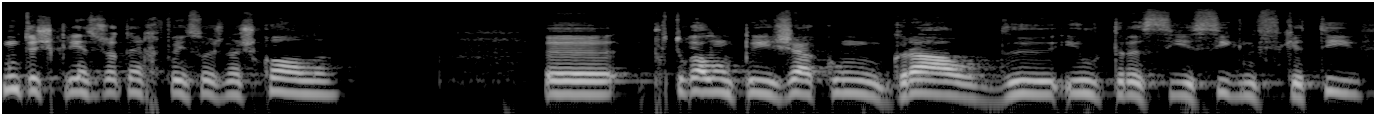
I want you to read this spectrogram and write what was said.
muitas crianças já têm refeições na escola. Uh, Portugal é um país já com um grau de iliteracia significativo.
